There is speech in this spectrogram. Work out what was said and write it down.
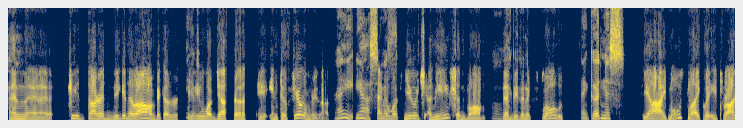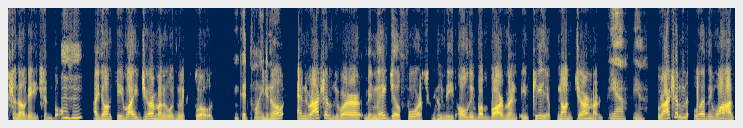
and uh, kids started digging around because it, was just uh, interfering with us. Right. Yes. And it was huge aviation bomb Oh, that didn't explode. thank goodness. Yeah, I, most likely it's Russian aviation bomb. Mm-hmm. I don't see why German wouldn't explode, Good point. you know? And Russians were the major force who did all the bombardment in Kiev, not German. Yeah. Yeah. Russians were the ones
